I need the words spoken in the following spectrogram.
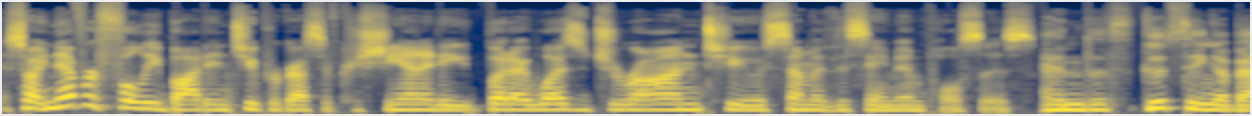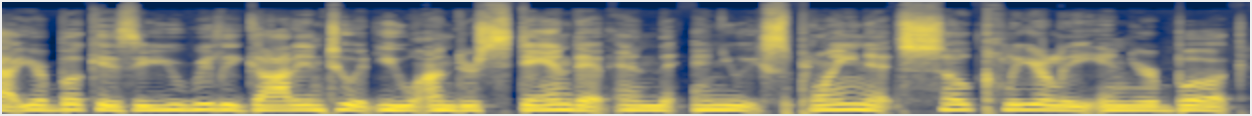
So I never fully bought into progressive Christianity, but I was drawn to some of the same impulses. And the good thing about your book is that you really got into it, you understand it, and and you explain it so clearly in your book.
